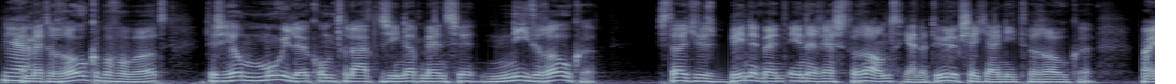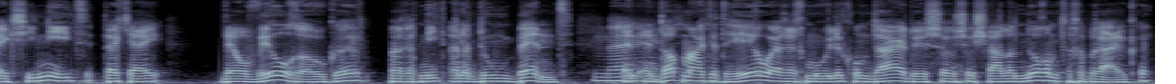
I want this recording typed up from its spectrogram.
Ja. En met roken bijvoorbeeld, het is heel moeilijk om te laten zien dat mensen niet roken. Stel dat je dus binnen bent in een restaurant. Ja, natuurlijk zit jij niet te roken. Maar ik zie niet dat jij wel wil roken, maar het niet aan het doen bent. Nee. En, en dat maakt het heel erg moeilijk om daar dus zo'n sociale norm te gebruiken.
